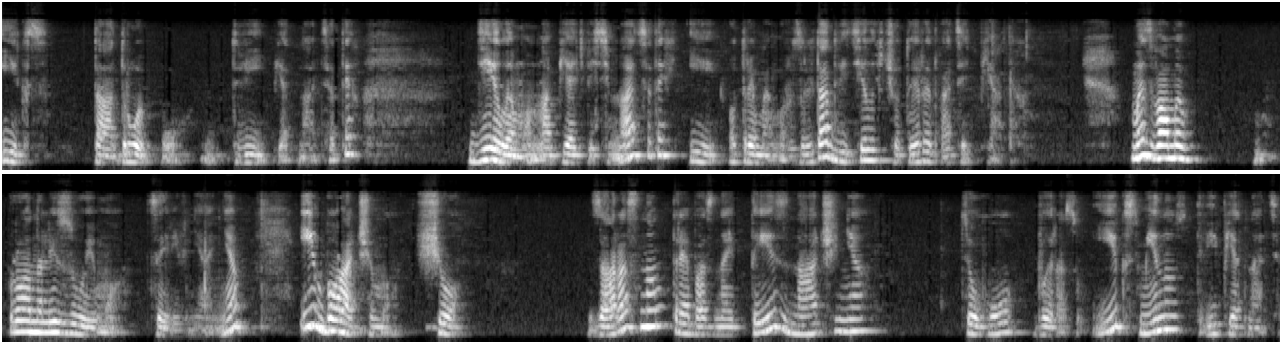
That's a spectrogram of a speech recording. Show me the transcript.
х та дробу 2 п'ятнадцятих Ділимо на 5 вісімнадцятих і отримаємо результат 2,425. Ми з вами проаналізуємо це рівняння і бачимо, що зараз нам треба знайти значення цього виразу х мінус 2,15.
